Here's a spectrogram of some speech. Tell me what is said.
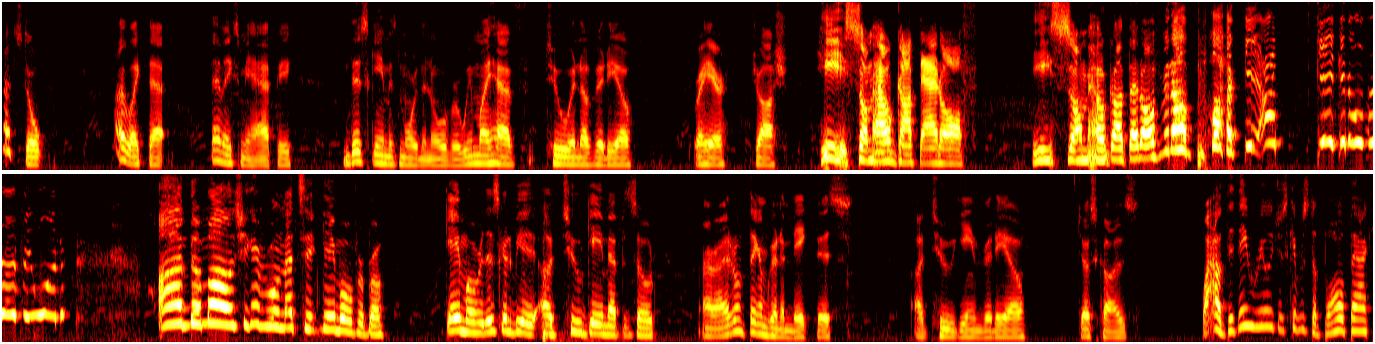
That's dope. I like that. That makes me happy. This game is more than over. We might have two in a video. Right here. Josh. He somehow got that off. He somehow got that off. And I'm blocking. I'm taking over everyone. I'm demolishing everyone. That's it. Game over, bro. Game over. This is going to be a, a two-game episode. Alright, I don't think I'm going to make this a two-game video. Just cause. Wow, did they really just give us the ball back?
